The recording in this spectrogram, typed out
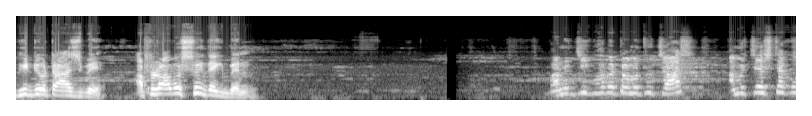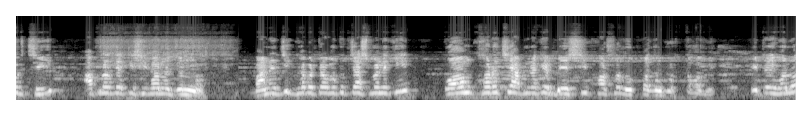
ভিডিওটা আসবে। আপনারা অবশ্যই দেখবেন। বাণিজ্যিকভাবে টমেটো চাষ আমি চেষ্টা করছি আপনাদেরকে শেখানোর জন্য। বাণিজ্যিকভাবে টমেটো চাষ মানে কি? কম খরচে আপনাকে বেশি ফসল উৎপাদন করতে হবে। এটাই হলো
